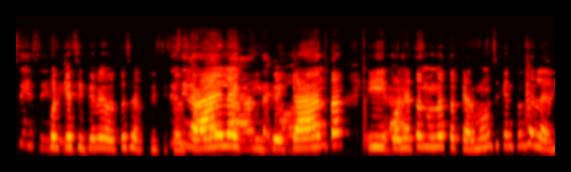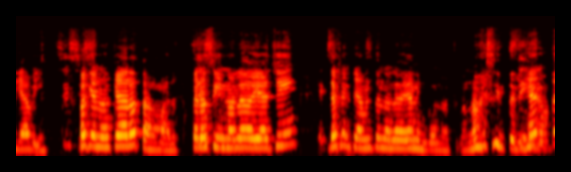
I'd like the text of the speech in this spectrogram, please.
Sí, sí. Porque sí. sí tiene dotes artísticos. Sí, sí, Baila y- canta y que todo. canta y pone a Gracias. todo el mundo a tocar música, entonces le di a Vi. Para que no quedara tan mal. Pero si no le doy a Jean. Definitivamente no le doy a ningún otro. No es inteligente,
